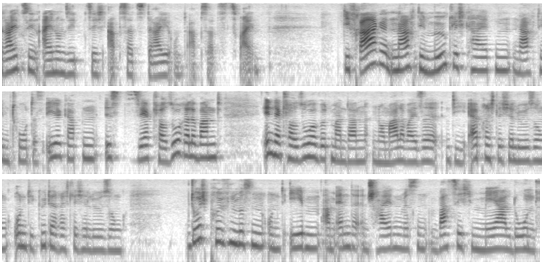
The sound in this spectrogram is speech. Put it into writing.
1371 Absatz 3 und Absatz 2. Die Frage nach den Möglichkeiten nach dem Tod des Ehegatten ist sehr klausurrelevant. In der Klausur wird man dann normalerweise die erbrechtliche Lösung und die güterrechtliche Lösung durchprüfen müssen und eben am Ende entscheiden müssen, was sich mehr lohnt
